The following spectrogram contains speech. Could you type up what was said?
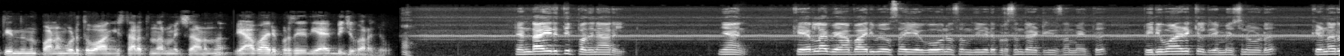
വ്യക്തിയിൽ നിന്നും പണം കൊടുത്ത് വാങ്ങി സ്ഥലത്ത് നിർമ്മിച്ചതാണെന്ന് വ്യാപാരി പ്രതിനിധിയായ ബിജു പറഞ്ഞു. രണ്ടായിരത്തി പതിനാറിൽ ഞാൻ കേരള വ്യാപാരി വ്യവസായ ഏകോപന സമിതിയുടെ പ്രസിഡന്റായിട്ടിരുന്ന സമയത്ത് പെരുവാഴയ്ക്കൽ രമേശനോട് കിണർ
